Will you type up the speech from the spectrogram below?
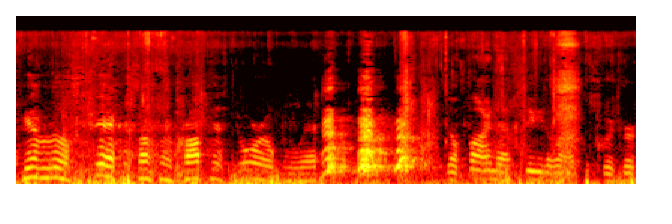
If you have a little stick or something to prop this door open with, they'll find that seed a lot quicker.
